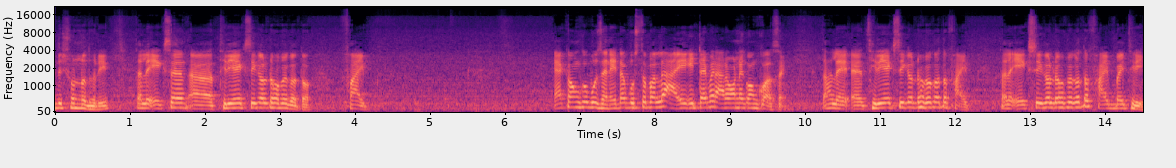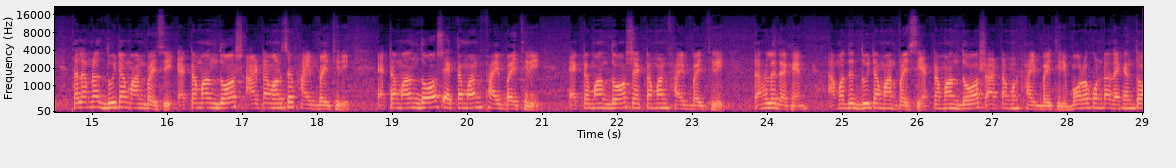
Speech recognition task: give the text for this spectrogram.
যদি শূন্য ধরি, তাহলে এক্সের থ্রি এক্স ইকুয়াল টু হবে কত? ফাইভ এক অঙ্ক বুঝেন, এটা বুঝতে পারলে এই টাইপের আরও অনেক অঙ্ক আছে। তাহলে থ্রি এক্স ইকুয়াল টু হবে কত? ফাইভ তাহলে এক্স ইকুয়াল টু হবে কত? ফাইভ বাই থ্রি তাহলে আমরা দুইটা মান পাইছি, একটা মান দশ, আর একটা মান হচ্ছে ফাইভ বাই থ্রি একটা মান দশ, একটা মান ফাইভ বাই থ্রি একটা মান দশ, একটা মান ফাইভ বাই থ্রি তাহলে দেখেন, আমাদের দুইটা মান পাইছি, একটা মান দশ, আর একটা মান ফাইভ বাই থ্রি বড় কোনটা দেখেন তো?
